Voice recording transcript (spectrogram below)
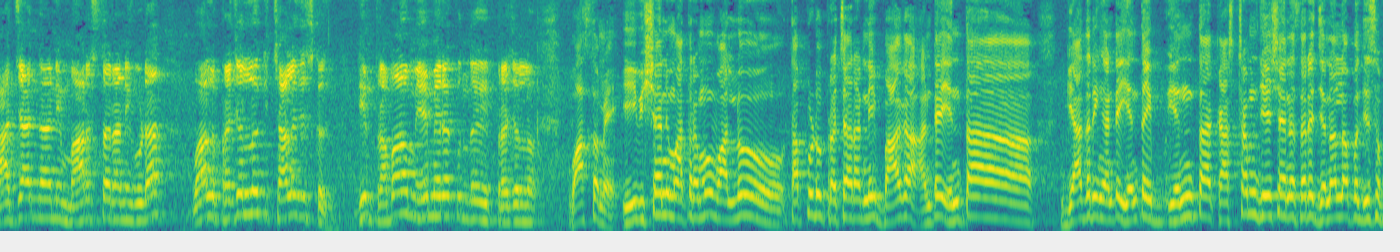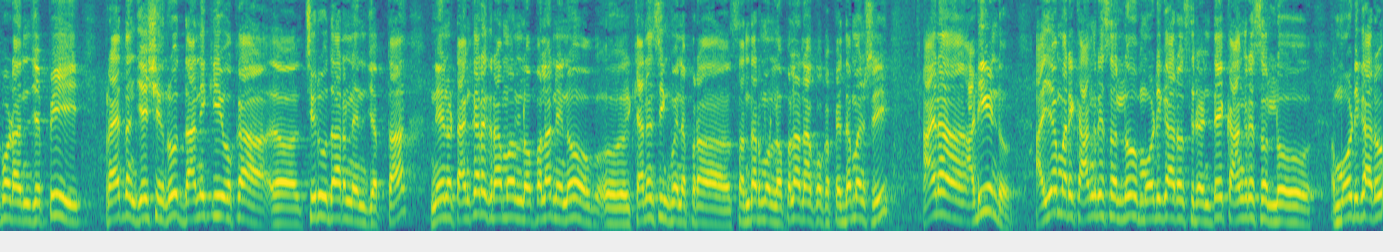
రాజ్యాంగాన్ని మారుస్తారని కూడా వాళ్ళు ప్రజల్లోకి చాలా తీసుకెళ్ళి దీని ప్రభావం ఏ మేరకు ఉంది ప్రజల్లో? వాస్తవమే. ఈ విషయాన్ని మాత్రము వాళ్ళు తప్పుడు ప్రచారాన్ని బాగా అంటే ఎంత గ్యాదరింగ్ అంటే ఎంత ఎంత కష్టం చేసైనా సరే జనాల లోపల తీసుకుపోవడం అని చెప్పి ప్రయత్నం చేసిండ్రు. దానికి ఒక చిరు ఉదాహరణ నేను చెప్తా. నేను టంకర గ్రామం లోపల నేను క్యానసింగ్ పోయిన ప్ర సందర్భం లోపల నాకు ఒక పెద్ద మనిషి ఆయన అడిగిండు అయ్యా మరి కాంగ్రెస్ వాళ్ళు మోడీ గారు వస్తారంటే కాంగ్రెస్ వాళ్ళు మోడీ గారు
